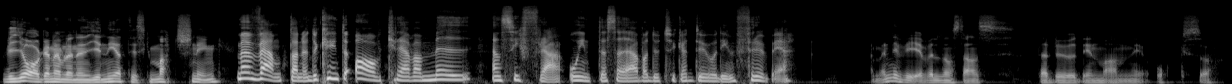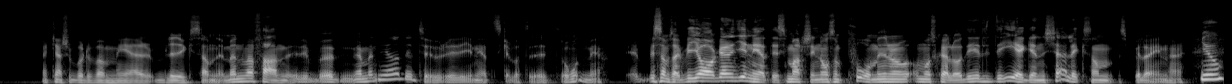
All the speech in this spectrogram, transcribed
Vi jagar nämligen en genetisk matchning. Men vänta nu, du kan ju inte avkräva mig en siffra och inte säga vad du tycker att du och din fru är. Men ni är väl någonstans där du och din man är också. Jag kanske borde vara mer blygsam nu, men vad fan. Ja, men ja, det är tur i det genetiska lotteriet och hon med. Eh, Som sagt, vi jagar en genetisk matchning, någon som påminner om- oss själva och det är lite egenkärlek som spelar in här. Jo.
